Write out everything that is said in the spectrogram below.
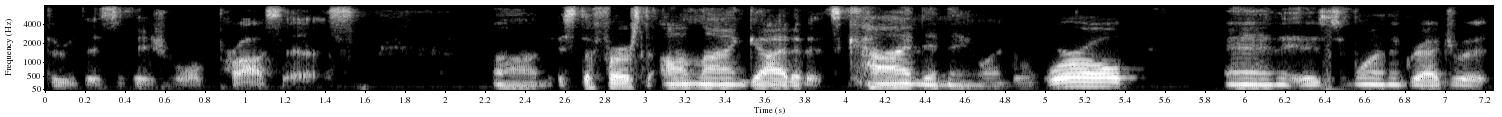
through this visual process. Um, it's the first online guide of its kind in the world and is one of the graduate,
